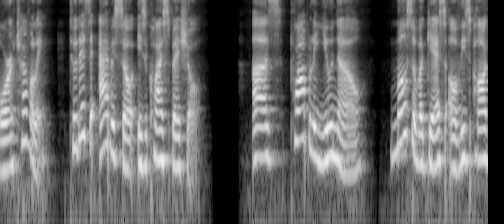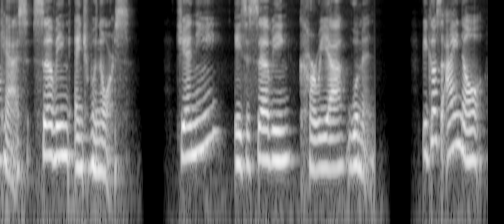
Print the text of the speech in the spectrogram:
or traveling. Today's episode is quite special. As probably you know, most of the guests of this podcast serving entrepreneurs. Jenny is a serving career woman. because I know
